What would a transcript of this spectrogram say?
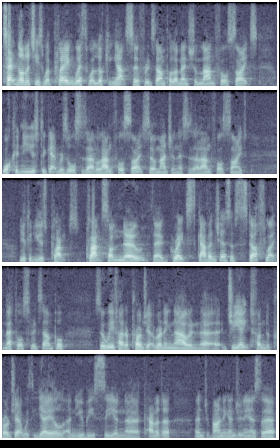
technologies we're playing with, we're looking at. So, for example, I mentioned landfill sites. What can you use to get resources out of landfill sites? So, imagine this is a landfill site. You could use plants. Plants are known, they're great scavengers of stuff like metals, for example. So we've had a project running now in uh, a G8 funded project with Yale and UBC in uh, Canada, and mining engineers there,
